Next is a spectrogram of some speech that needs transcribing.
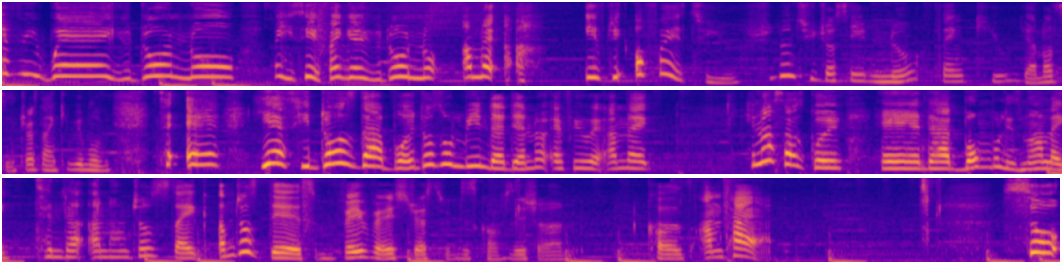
everywhere. You don't know. When you say a fine girl, you don't know. I'm like, ah, if they offer it to you, shouldn't you just say no, thank you, you're not interested and keep it moving? Say, eh, yes, he does that, but it doesn't mean that they're not everywhere. I'm like, he now starts going, hey, that Bumble is not like Tinder, and I'm just like, I'm just this very, very stressed with this conversation because I'm tired. So,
